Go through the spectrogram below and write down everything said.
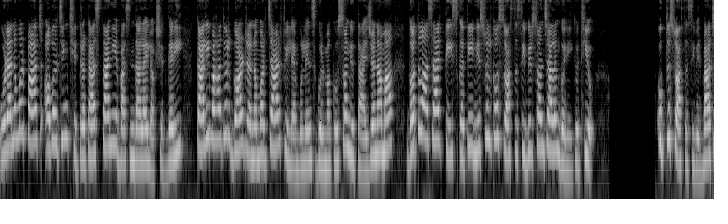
वडा नम्बर पाँच अबलचिङ क्षेत्रका स्थानीय बासिन्दालाई लक्षित गरी कालीबहादुर गढ र नम्बर चार फिल्ड एम्बुलेन्स गुल्मको संयुक्त आयोजनामा गत असार तेइस गते निशुल्क स्वास्थ्य शिविर सञ्चालन गरिएको थियो। उक्त स्वास्थ्य शिविरबाट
